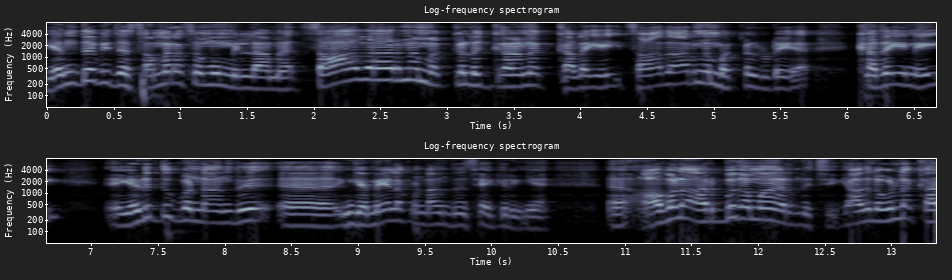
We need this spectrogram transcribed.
எந்தவித சமரசமும் இல்லாமல் சாதாரண மக்களுக்கான கலையை சாதாரண மக்களுடைய கதையினை எடுத்து கொண்டாந்து இங்கே மேலே கொண்டாந்து சேர்க்குறீங்க. அவ்வளோ அற்புதமாக இருந்துச்சு. அதில் உள்ள க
